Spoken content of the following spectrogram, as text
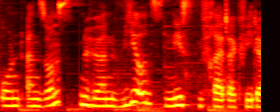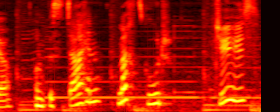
Und ansonsten hören wir uns nächsten Freitag wieder. Und bis dahin, macht's gut. Tschüss.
